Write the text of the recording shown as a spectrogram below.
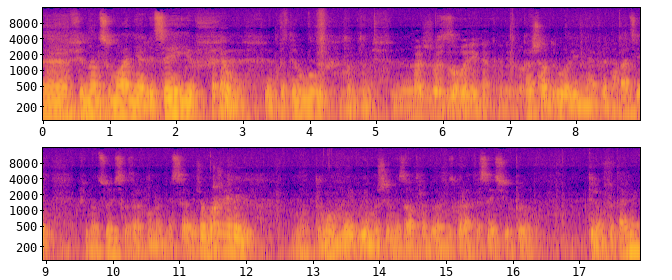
е, фінансування ліцеїв, ПТУ. е, тобто е, Першого другого рівня кредиту. першого другого рівня акредитації фінансується за рахунок місцевого. Щоб гроші не дають. Ну, Тому ми вимушені завтра будемо збирати сесію по трьом питанням.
